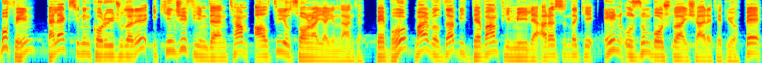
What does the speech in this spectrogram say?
Bu film, Galaksinin Koruyucuları ikinci filmden tam 6 yıl sonra yayınlandı. Ve bu, Marvel'da bir devam filmiyle arasındaki en uzun boşluğa işaret ediyor. Ve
